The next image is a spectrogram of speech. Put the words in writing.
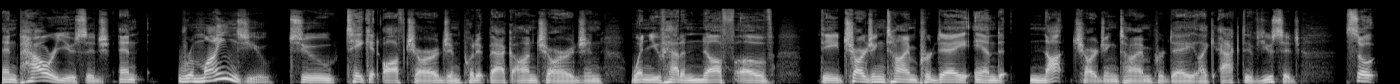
and power usage and reminds you to take it off charge and put it back on charge. And when you've had enough of the charging time per day and not charging time per day, like active usage. So,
